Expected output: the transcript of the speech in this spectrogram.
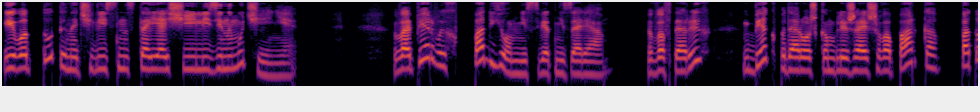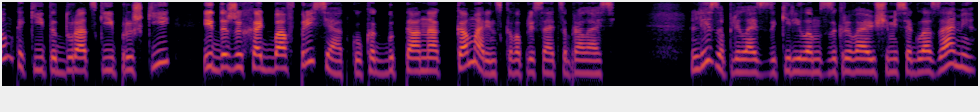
И вот тут и начались настоящие Лизины мучения. Во-первых, подъем ни свет ни заря. Во-вторых, бег по дорожкам ближайшего парка, потом какие-то дурацкие прыжки и даже ходьба в присядку, как будто она Камаринского плясать собралась. Лиза плелась за Кириллом с закрывающимися глазами,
